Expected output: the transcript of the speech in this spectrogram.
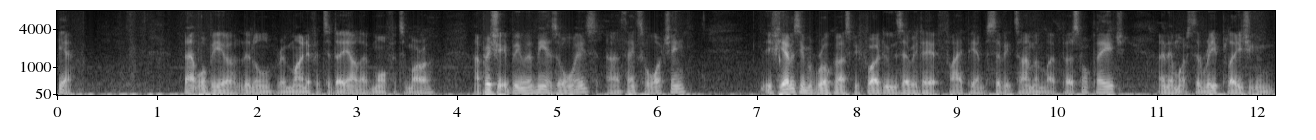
Yeah. That will be a little reminder for today. I'll have more for tomorrow. I appreciate you being with me as always. Uh, thanks for watching. If you haven't seen my broadcast before, I do this every day at 5 p.m. Pacific time on my personal page, and then watch the replays. You can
